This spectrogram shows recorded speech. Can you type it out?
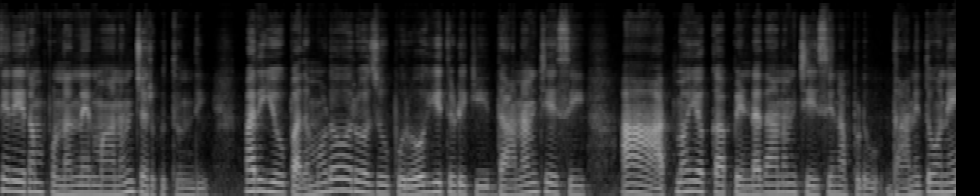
శరీరం పునర్నిర్మాణం జరుగుతుంది. మరియు పదమూడవ రోజు పురోహితుడికి దానం చేసి ఆ ఆత్మ యొక్క పిండదానం చేసినప్పుడు దానితోనే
